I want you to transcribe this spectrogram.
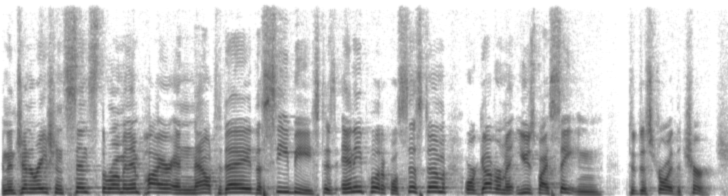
And in generations since the Roman Empire and now today, the sea beast is any political system or government used by Satan to destroy the church.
